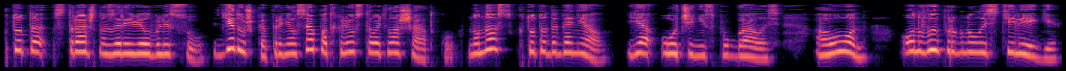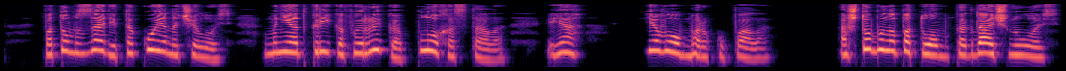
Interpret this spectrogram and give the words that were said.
Кто-то страшно заревел в лесу. Дедушка принялся подхлестывать лошадку, но нас кто-то догонял. Я очень испугалась, а он... Он выпрыгнул из телеги, Потом сзади такое началось. Мне от криков и рыка плохо стало. Я... я в обморок упала. А что было потом, когда очнулась?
